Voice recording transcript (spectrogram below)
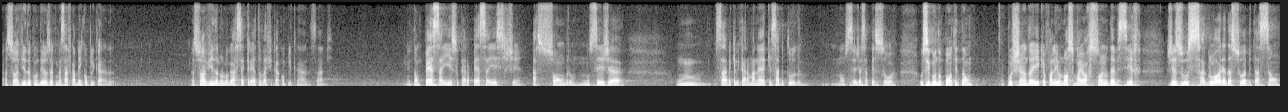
a sua vida com Deus vai começar a ficar bem complicada. A sua vida no lugar secreto vai ficar complicada, sabe? Então peça isso, cara, peça este assombro, não seja um, sabe, aquele cara mané que sabe tudo. Não seja essa pessoa. O segundo ponto, então, puxando aí que eu falei, o nosso maior sonho deve ser Jesus, a glória da sua habitação.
